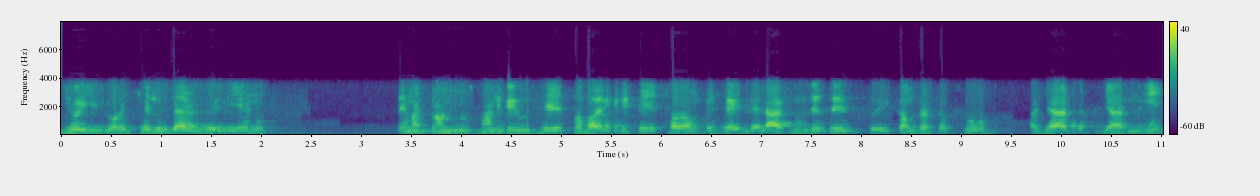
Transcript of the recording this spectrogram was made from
જોઈ લીધું. હવે છેલ્લું ઉદાહરણ જોઈ લઈએ એનું. તેમાં ત્રણનું સ્થાન કયું છે? સ્વાભાવિક રીતે છ અંક છે, એટલે લાખનું જશે તો એકમ દશક સો હજાર દસ હજાર ને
